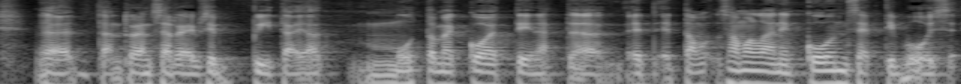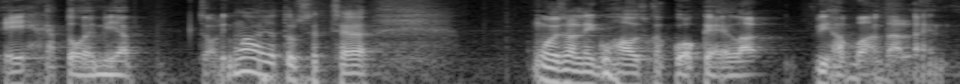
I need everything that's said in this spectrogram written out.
tämän Ransa Ravesin pitäjät, mutta me koettiin, että, että, että samanlainen konsepti voisi ehkä toimia. Se oli vaan ajatus, että se voisi olla niin kuin hauska kokeilla ihan vaan tällainen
